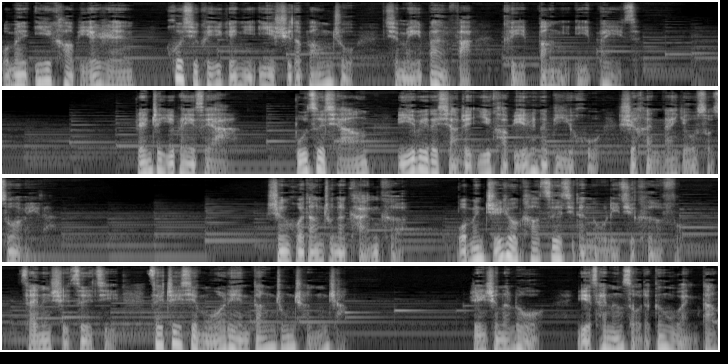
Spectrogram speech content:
我们依靠别人，或许可以给你一时的帮助，却没办法。可以帮你一辈子。人这一辈子呀，不自强，一味的想着依靠别人的庇护，是很难有所作为的。生活当中的坎坷，我们只有靠自己的努力去克服，才能使自己在这些磨练当中成长。人生的路也才能走得更稳当。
